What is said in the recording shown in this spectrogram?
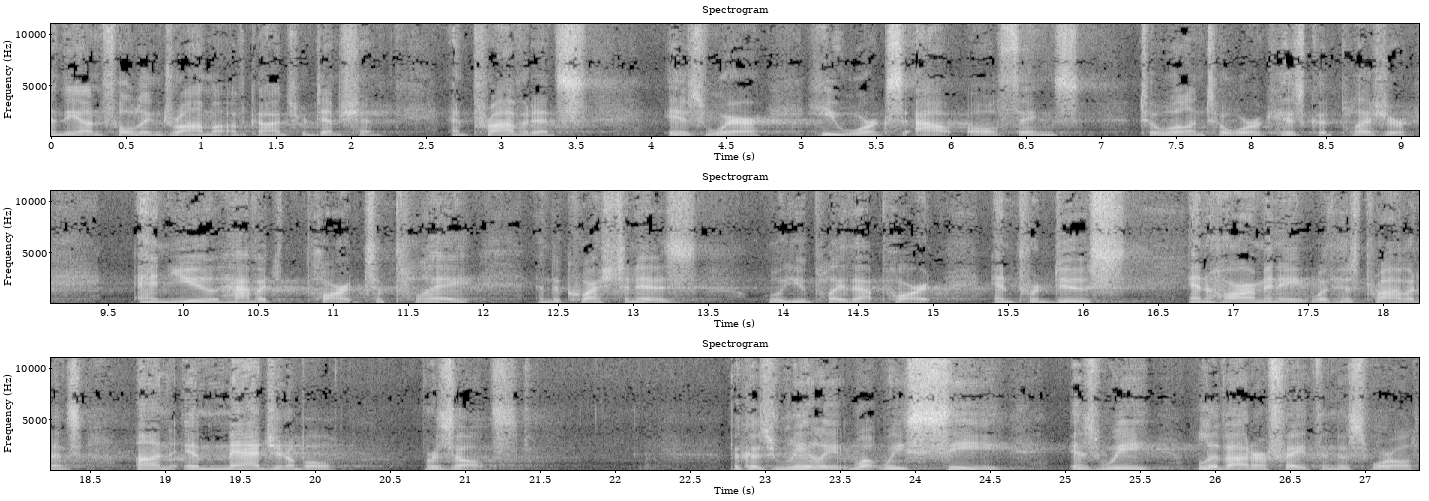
in the unfolding drama of God's redemption. And providence is where He works out all things to will and to work His good pleasure. And you have a part to play. And the question is, will you play that part and produce in harmony with His providence unimaginable results? Because really, what we see is we live out our faith in this world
